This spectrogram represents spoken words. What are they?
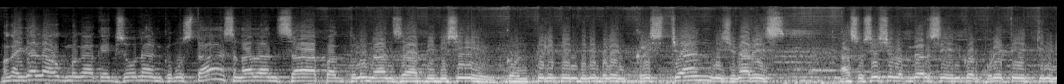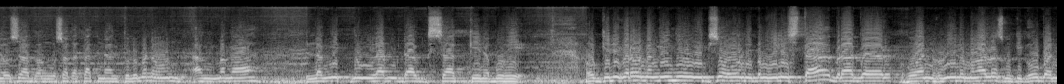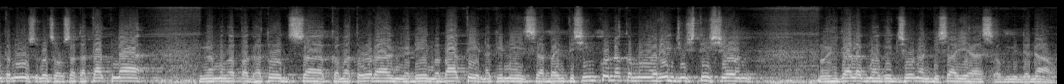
Mga higala ug mga kaigsunan, kumusta? Sa ngalan sa pagtulunan sa PBC kon Philippine Benevolent Christian Missionaries Association of Mercy Incorporated kininausab ang usa ka taknang tulumanon ang mga langit ng landag sa kinabuhi. O kini karon ang inyong igsoon ebanghilista, Brother Juan Ronilo Mangalos, magkiguban kami sulod sa usa ka takna nga mga paghatod sa kamatuoran nga diin mabati na kini sa 25 na ka mga radio station mga higalag mga kaigsunan Visayas ug Mindanao.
